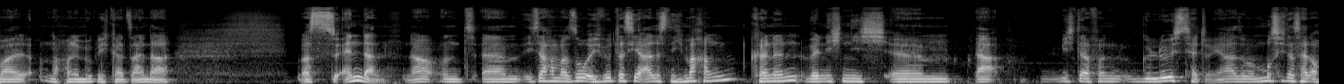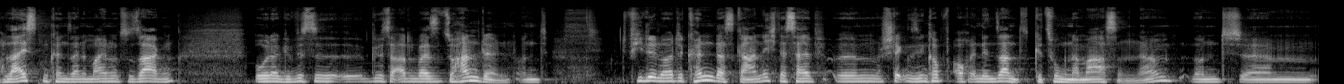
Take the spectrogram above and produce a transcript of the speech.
mal noch mal eine Möglichkeit sein, da was zu ändern. Ja? Und ähm, ich sage mal so, ich würde das hier alles nicht machen können, wenn ich nicht ähm, ja, mich davon gelöst hätte. Ja, also man muss sich das halt auch leisten können, seine Meinung zu sagen oder gewisse gewisse Art und Weise zu handeln. Und viele Leute können das gar nicht, deshalb ähm, stecken sie den Kopf auch in den Sand gezwungenermaßen. Ja? Und ähm,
